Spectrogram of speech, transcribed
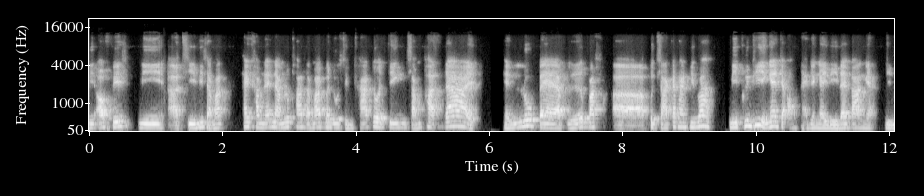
มีออฟฟิศมีอ่าทีมที่สามารถ ให้คำแนะนำลูกค้าสามารถมาดูสินค้าตัวจริงสัมผัสได้ เห็นรูปแบบหรือมาอ่าปรึกษากับทางทีมว่ามีพื้นที่อย่างเงี้ยจะออกแบบยังไงดีได้บ้างเนี่ยยิน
